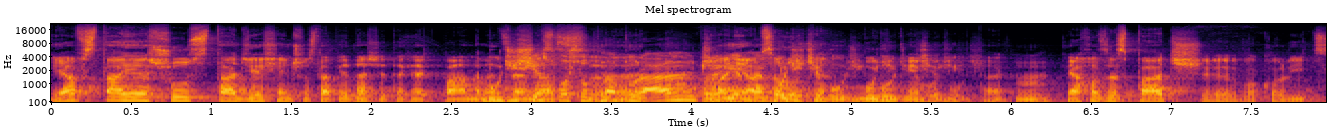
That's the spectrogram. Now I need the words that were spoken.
Ja wstaję 6, 10, 6.15, tak jak pan Budzi się w mecenas, sposób e, naturalny, czy chyba nie, jednak absolutnie. budzi cię budzi? Budzi, Budzi mnie cię budzi, budzi. tak. Mhm. Ja chodzę spać e, w okolicy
